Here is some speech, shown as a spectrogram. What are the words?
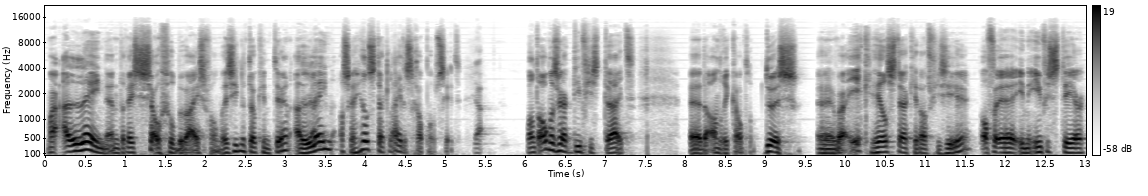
Maar alleen, en er is zoveel bewijs van, wij zien het ook intern, alleen als er heel sterk leiderschap op zit. Ja. Want anders werkt diversiteit uh, de andere kant op. Dus uh, waar ik heel sterk in adviseer, of uh, in investeer,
